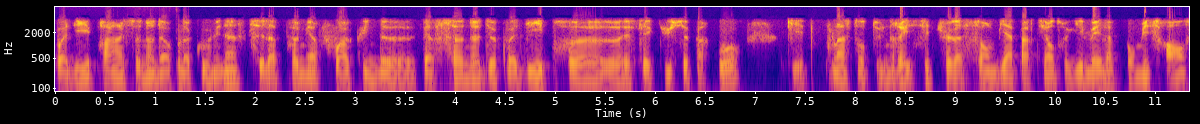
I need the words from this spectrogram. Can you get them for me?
Quadipre. Hein, c'est un honneur pour la commune. C'est la première fois qu'une personne de Quadipre effectue ce parcours qui est pour l'instant une réussite. Je la sens bien partie, entre guillemets, là, pour Miss France.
